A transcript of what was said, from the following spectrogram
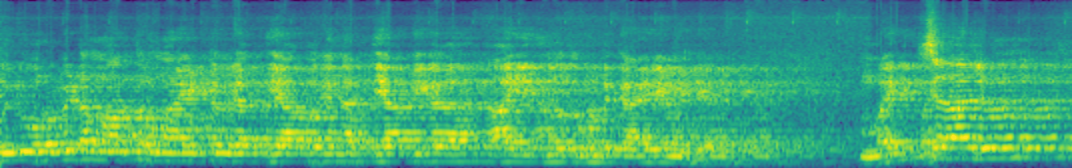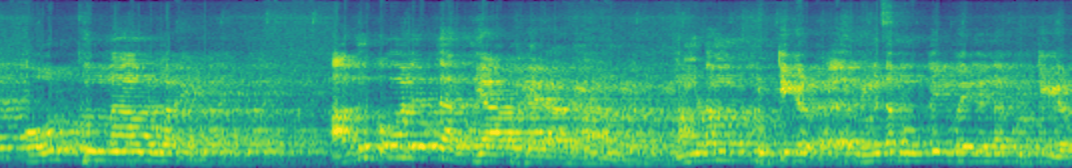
ഒരു ഉറവിടം മാത്രമായിട്ട് ഒരു അധ്യാപകൻ അധ്യാപിക ആയിരുന്നത് കൊണ്ട് കാര്യമില്ല. മരിച്ചാലും ഓർക്കുന്ന എന്ന് പറയും. അതുപോലത്തെ അധ്യാപകരാകണം നമ്മുടെ കുട്ടികൾ നിങ്ങളുടെ മുമ്പിൽ വരുന്ന കുട്ടികൾ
